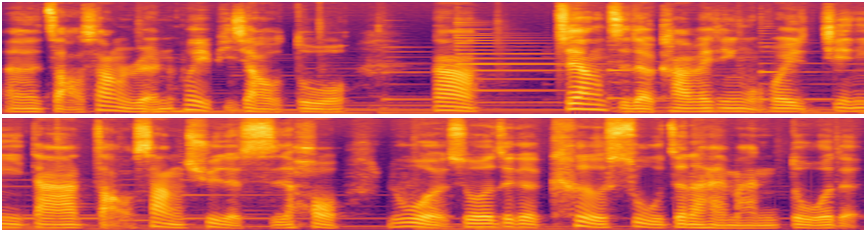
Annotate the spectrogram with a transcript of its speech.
呃早上人会比较多，那。这样子的咖啡厅，我会建议大家早上去的时候，如果说这个客数真的还蛮多的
